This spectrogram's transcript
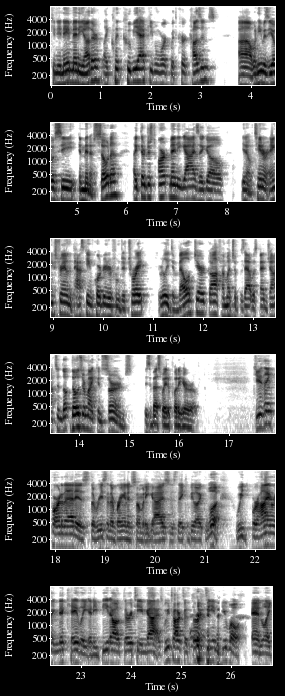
can you name any other? Like Clint Kubiak even worked with Kirk Cousins uh, when he was the OC in Minnesota. Like there just aren't many guys that go, you know, Tanner Engstrand, the pass game coordinator from Detroit, really developed Jared Goff. How much of that was Ben Johnson? Th- those are my concerns. Is the best way to put it here early. Do you think part of that is the reason they're bringing in so many guys is they can be like, look, we, we're hiring Nick Caley and he beat out 13 guys. We talked to 13 people and like,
